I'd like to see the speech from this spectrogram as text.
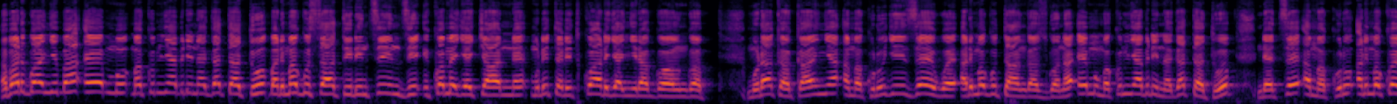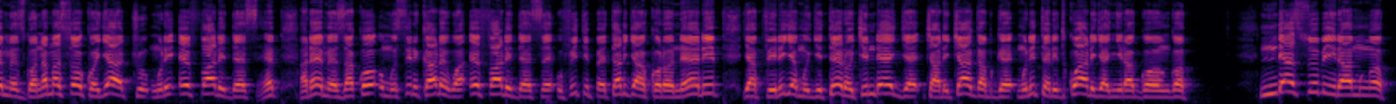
Abarwanyi ba emu makumyabiri na gatatu barimo gusatira intsinzi ikomeye cyane muri teritwari ya nyiragongo. Muri aka kanya amakuru yizewe arimo gutangazwa na emu makumyabiri na gatatu ndetse amakuru arimo kwemezwa n'amasoko yacu muri FRDC aremeza ko umusirikare wa FRDC ufite ipeta rya koroneri yapfiriye mu gitero cy'indege cyari cyagabwe muri teritwari ya nyiragongo. Ndasubiramwo.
